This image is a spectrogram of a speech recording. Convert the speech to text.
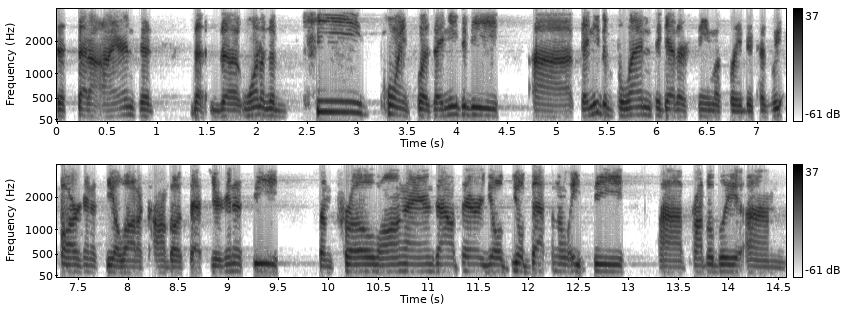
this set of irons." And the the one of the key points was they need to be uh, they need to blend together seamlessly because we are going to see a lot of combo sets. You're going to see some pro long irons out there. You'll you'll definitely see uh, probably um,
